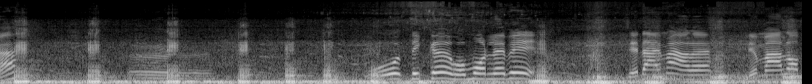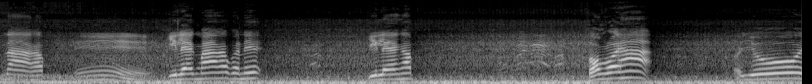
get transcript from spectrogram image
ฮะเออ โอ้สติ๊ก เกอร์ผมหมดเลยพี่ เสียดายมากเลย เดี๋ยวมารอบหน้าครับ นี่กี่แรงมาครับคันนี้ กี่แรงครับสองร้อยห้าอายุย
